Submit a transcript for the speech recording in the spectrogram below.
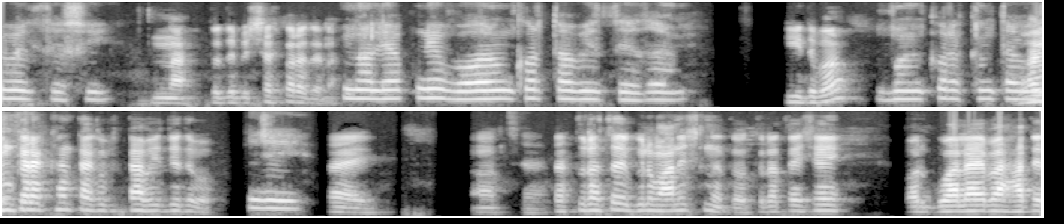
বলতেছি। না তোদের বিশ্বাস করা যায় না। নালে আপনি ভয়ঙ্কর তাবিজ দিয়ে দেন। কি দেবো? ভয়ঙ্কর একখান তাবিজ ভয়ঙ্কর একখান তাবিজ- দিয়ে দেবো? জি। তাই? আচ্ছা তা তোরা তো এগুলো মানিস না তো তোরা তো এসে ওর গলায় বা হাতে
